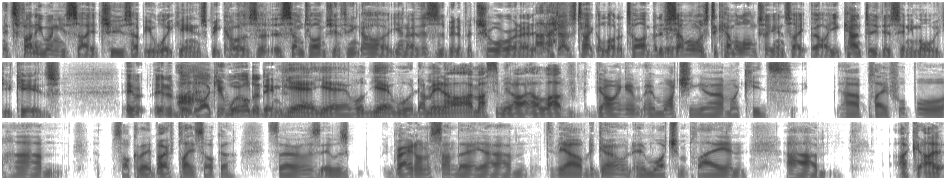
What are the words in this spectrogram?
It's funny when you say it chews up your weekends because uh, sometimes you think, oh, you know, this is a bit of a chore and it, it does take a lot of time. But if someone was to come along to you and say, oh, you can't do this anymore with your kids, it, it'd be like your world had ended. Yeah, yeah. Well, yeah, it would. I mean, I, I must admit, I, I love going and, and watching uh, my kids uh, play football, um, soccer. They both play soccer, so it was it was great on a Sunday um, to be able to go and, and watch them play. And um, I, I-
